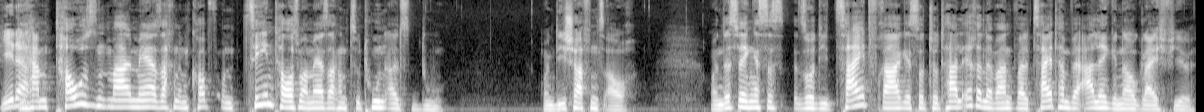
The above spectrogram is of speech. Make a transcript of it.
Jeder. die haben tausendmal mehr Sachen im Kopf und zehntausendmal mehr Sachen zu tun als du. Und die schaffen es auch. Und deswegen ist es so, die Zeitfrage ist so total irrelevant, weil Zeit haben wir alle genau gleich viel.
